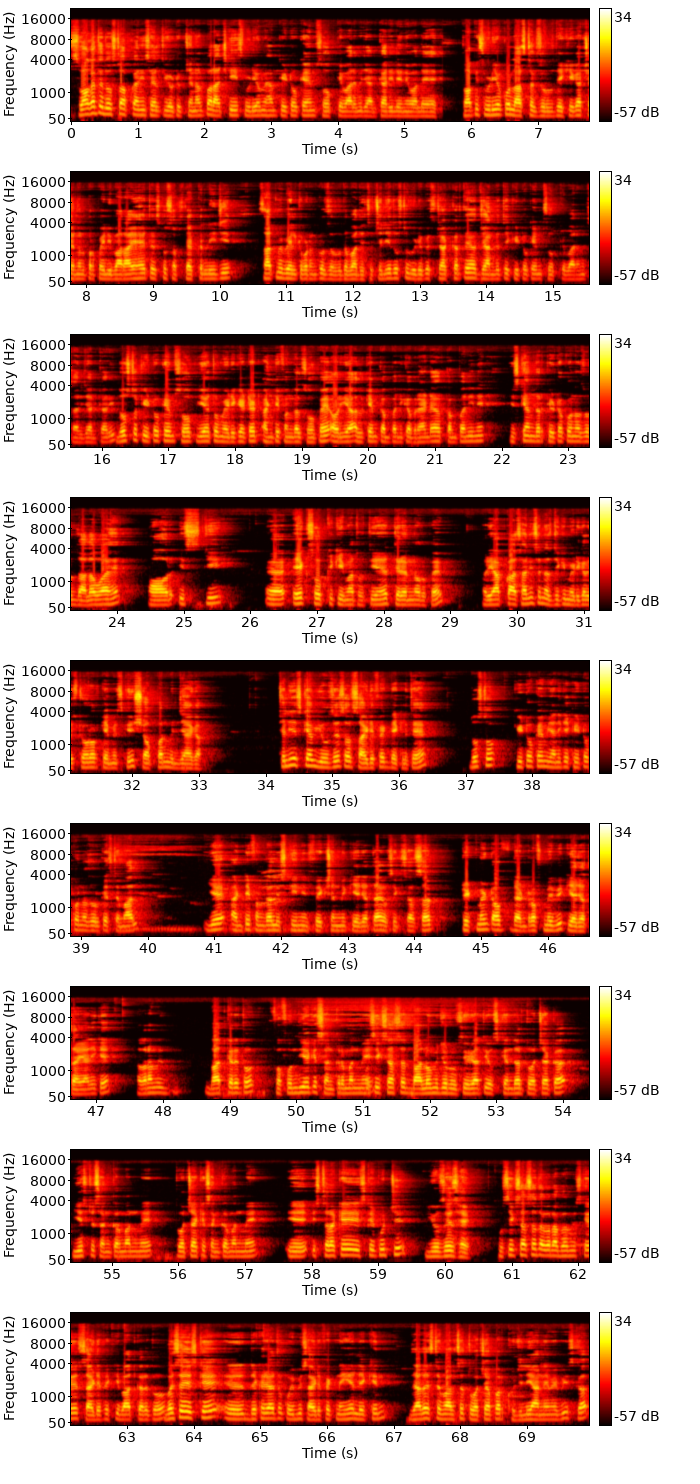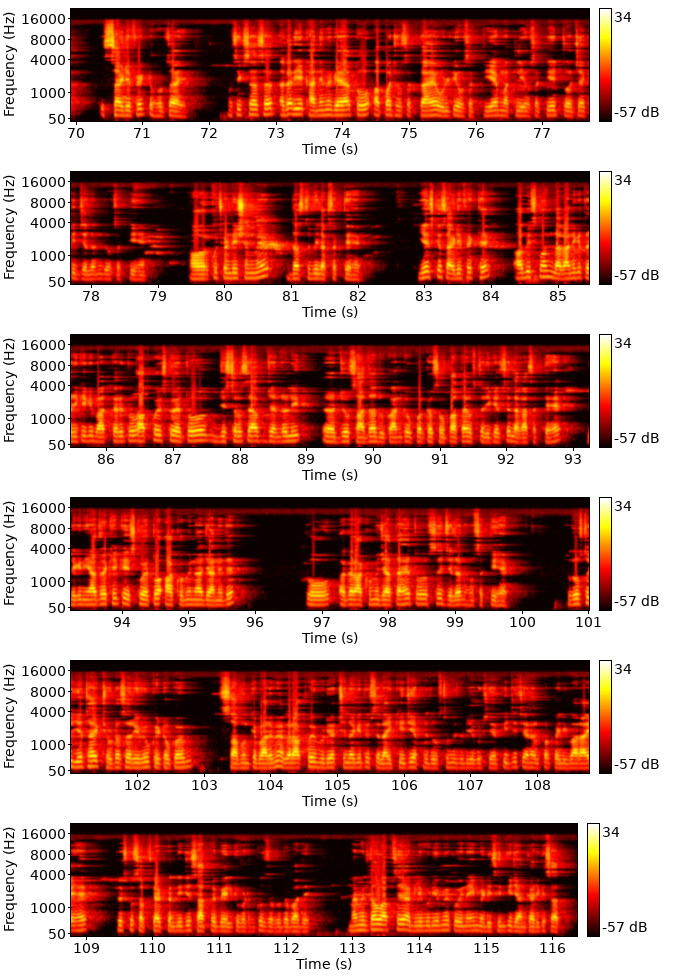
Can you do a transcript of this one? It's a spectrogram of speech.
स्वागत है दोस्तों आपका अनिस हेल्थ यूट्यूब चैनल पर। आज की इस वीडियो में हम कीटोकेम सोप के बारे में जानकारी लेने वाले हैं। तो आप इस वीडियो को लास्ट तक ज़रूर देखिएगा। चैनल पर पहली बार आए हैं तो इसको सब्सक्राइब कर लीजिए। साथ में बेल के बटन को ज़रूर दबा दीजिए तो चलिए दोस्तों वीडियो को स्टार्ट करते हैं और जान लेते हैं कीटोकेम सोप के बारे में सारी जानकारी। दोस्तों कीटोकेम सोप यह तो मेडिकेटेड एंटी फंगल सोप है और यह अल्केम कंपनी का ब्रांड है और कंपनी ने इसके अंदर कीटोकोनोजोल डाला हुआ है और इसकी एक सोप की कीमत होती है तिरानवे रुपये और ये आपका आसानी से नज़दीकी मेडिकल स्टोर और केमिस्ट की शॉप पर मिल जाएगा। चलिए इसके अब यूजेस और साइड इफ़ेक्ट देख लेते हैं। दोस्तों कीटोकेम यानी कि कीटो को कीटोकोनाजोल का इस्तेमाल, ये एंटी फंगल स्किन इन्फेक्शन में किया जाता है। उसी के साथ साथ ट्रीटमेंट ऑफ़ डेंड्रफ में भी किया जाता है। यानी कि अगर हम बात करें तो फफूंदियों के संक्रमण में, उसी के साथ साथ बालों में जो रूसी हो जाती है, उसके अंदर त्वचा का यीस्ट संक्रमण में, त्वचा के संक्रमण में इस तरह के इसके कुछ यूजेज है। उसी के साथ साथ अगर अब हम इसके साइड इफ़ेक्ट की बात करें तो वैसे इसके देखा जाए तो कोई भी साइड इफ़ेक्ट नहीं है, लेकिन ज़्यादा इस्तेमाल से त्वचा पर खुजली आने में भी इसका साइड इफ़ेक्ट होता है। उसी के साथ साथ अगर ये खाने में गया तो अपच हो सकता है, उल्टी हो सकती है, मतली हो सकती है, त्वचा की जलन भी हो सकती है और कुछ कंडीशन में दस्त भी लग सकते हैं। ये इसके साइड इफ़ेक्ट है। अब इसको हम लगाने के तरीके की बात करें तो आपको इसको है तो जिस तरह से आप जनरली जो सादा दुकान के ऊपर का सोप आता है उस तरीके से लगा सकते हैं। लेकिन याद रखें कि इसको है तो आँखों में ना जाने दें। तो अगर आँखों में जाता है तो उससे जलन हो सकती है। तो दोस्तों, ये था एक छोटा सा रिव्यू कीटोकोम साबुन के बारे में। अगर आपको ये वीडियो अच्छी लगी तो इसे लाइक कीजिए, अपने दोस्तों में वीडियो को शेयर कीजिए। चैनल पर पहली बार आए हैं तो इसको सब्सक्राइब कर लीजिए, साथ में बेल के बटन को ज़रूर दबा दें। मैं मिलता हूँ आपसे अगली वीडियो में कोई नई मेडिसिन की जानकारी के साथ।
